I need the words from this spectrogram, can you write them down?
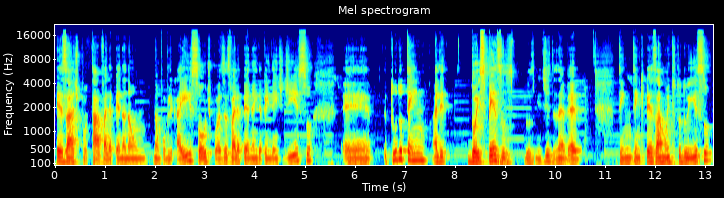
pesar, tipo, tá, vale a pena não, não publicar isso, ou, tipo, às vezes vale a pena independente disso. É, tudo tem ali dois pesos, duas medidas, né? É, tem, tem que pesar muito tudo isso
